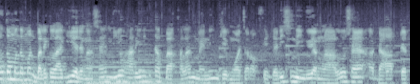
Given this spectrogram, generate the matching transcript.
Halo teman-teman, balik lagi ya dengan saya Leo. Hari ini kita bakalan mainin game Watcher of Fate. Jadi seminggu yang lalu saya ada update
